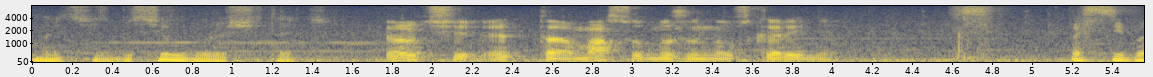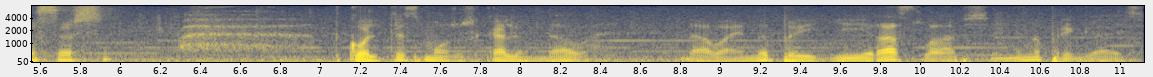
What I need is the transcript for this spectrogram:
Давайте сейчас бы силу бы рассчитать. Короче, это массу нужно на ускорение. Спасибо, Саша. Коль, ты сможешь, Калюн, давай. Давай, напряги, расслабься, не напрягайся.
